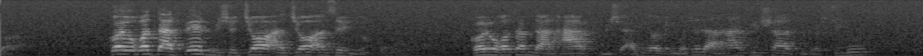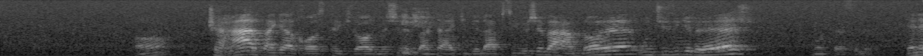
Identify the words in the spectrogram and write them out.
جا. گاهی اوقات در فعل میشه. جا از جا از زیدون. گاهی اوقات هم در حرف میشه. اگه یادتون باشه در حرف این شرطی داشت چی بود؟ که حرف اگر خواست تکرار بشه و تاکید لفظی بشه به همراه اون چیزی که بهش متصله. یعنی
